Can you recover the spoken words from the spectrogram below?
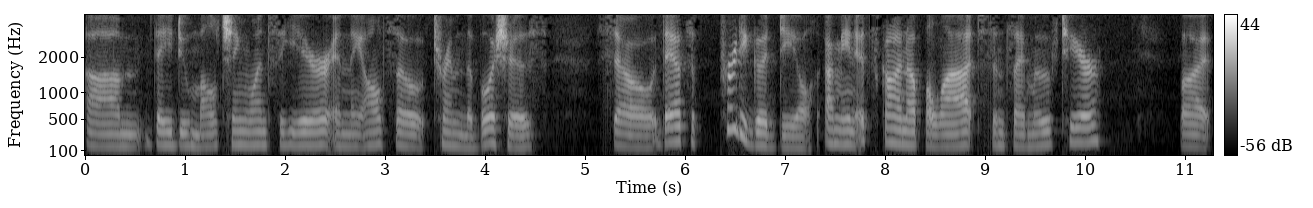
um, they do mulching once a year, and they also trim the bushes. So that's a pretty good deal. I mean, it's gone up a lot since I moved here, but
